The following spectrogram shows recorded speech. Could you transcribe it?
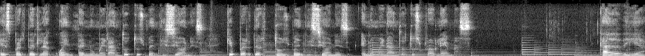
es perder la cuenta enumerando tus bendiciones que perder tus bendiciones enumerando tus problemas. Cada día,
